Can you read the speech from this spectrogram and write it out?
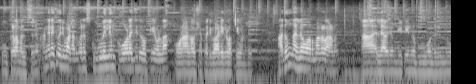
പൂക്കള മത്സരം അങ്ങനെയൊക്കെ ഒരുപാട്. അതുപോലെ സ്കൂളിലും കോളേജിലും ഒക്കെയുള്ള ഓണാഘോഷ പരിപാടികളൊക്കെ ഉണ്ട്. അതും നല്ല ഓർമ്മകളാണ്. എല്ലാവരും വീട്ടിൽ നിന്ന് പൂ കൊണ്ടിരുന്നു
